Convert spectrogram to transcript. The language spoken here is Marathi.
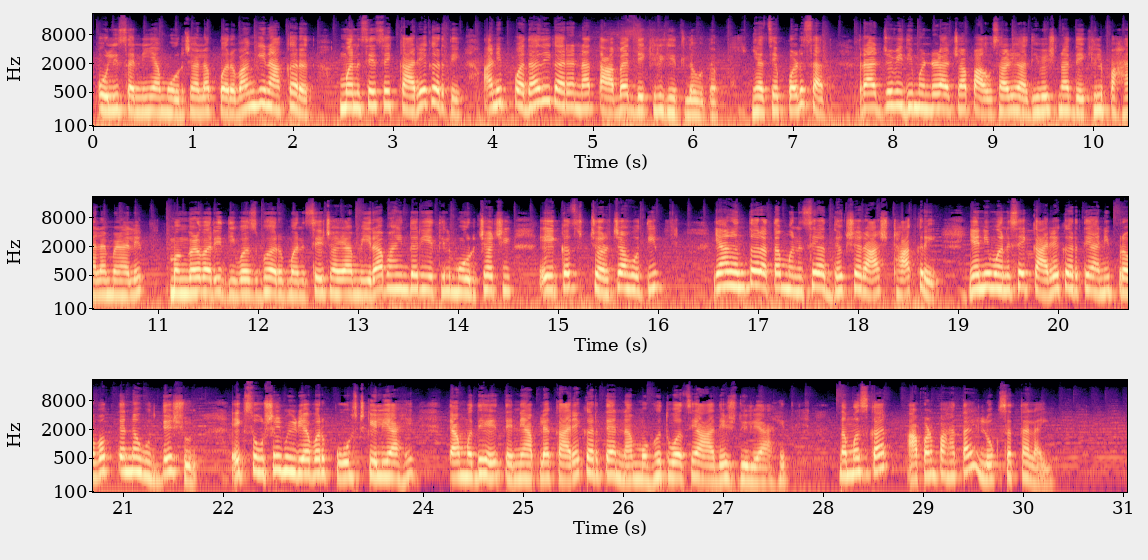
पोलिसांनी या मोर्चाला परवानगी नाकारत मनसेचे कार्यकर्ते आणि पदाधिकाऱ्यांना ताब्यात देखील घेतलं होतं. याचे पडसाद राज्य विधिमंडळाच्या पावसाळी अधिवेशनात देखील पाहायला मिळाले. मंगळवारी दिवसभर मनसेच्या या मीरा भाईंदर येथील मोर्चाची एकच चर्चा होती. यानंतर आता मनसे अध्यक्ष राज ठाकरे यांनी मनसे कार्यकर्ते आणि प्रवक्त्यांना उद्देशून एक सोशल मीडियावर पोस्ट केली आहे. त्यामध्ये त्यांनी आपल्या कार्यकर्त्यांना महत्त्वाचे आदेश दिले आहेत. नमस्कार आपण पाहताय लोकसत्ता लाईव्ह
